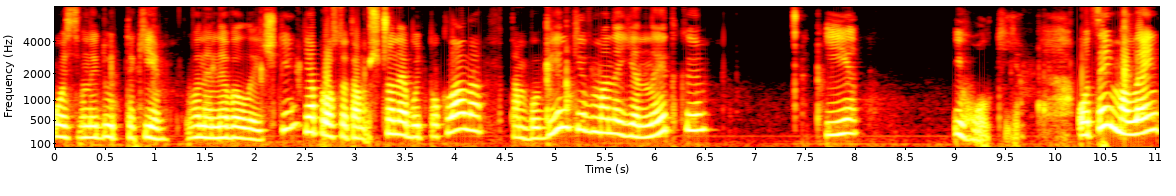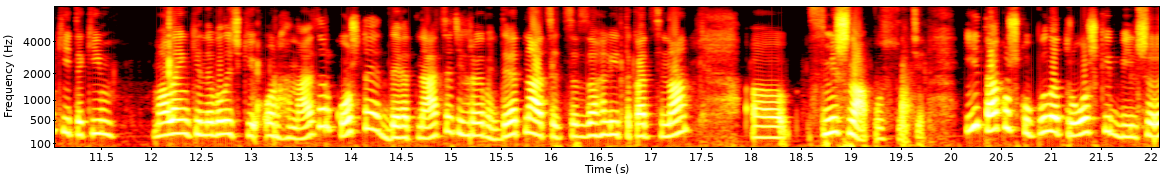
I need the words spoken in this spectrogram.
Ось вони йдуть такі, вони невеличкі. Я просто там що-небудь поклала, там бобінки в мене є, нитки і іголки є. Оцей маленький такий маленький невеличкий органайзер коштує 19 гривень. 19 це взагалі така ціна е, смішна, по суті. І також купила трошки більший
